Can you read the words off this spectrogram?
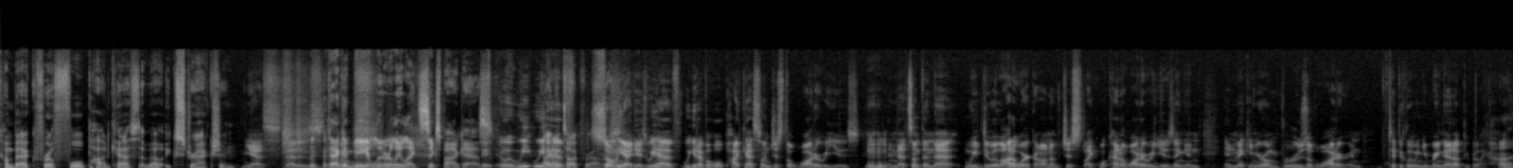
Come back for a full podcast about extraction. Yes, that is That could be literally like six podcasts. And we we I have could talk for so many ideas. We have we could have a whole podcast on just the water we use, Mhm. and that's something that we do a lot of work on of just like what kind of water we're using and and making your own brews of water. And typically when you bring that up, people are like, "Huh?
